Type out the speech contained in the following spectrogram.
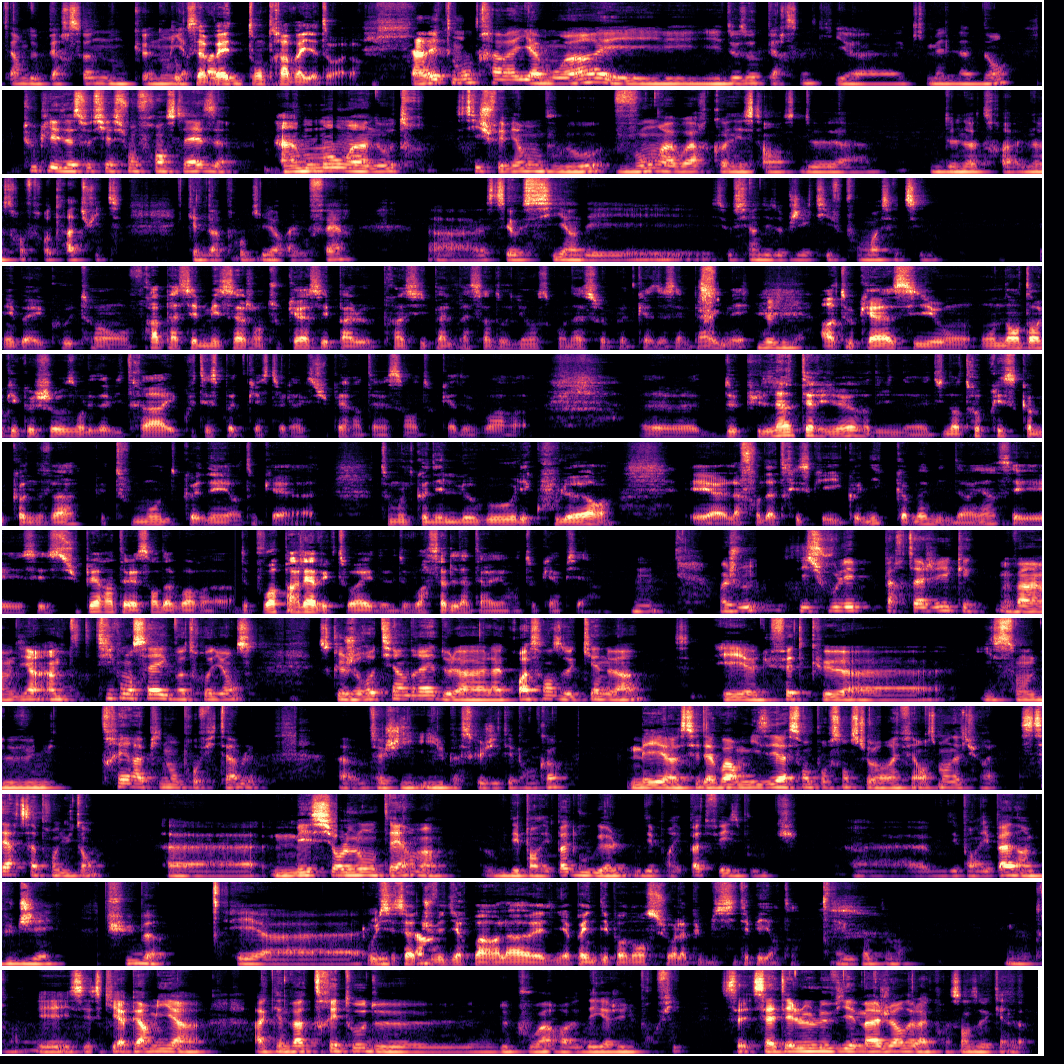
termes de personnes. Donc, non, donc ça va être ton travail à toi alors. Ça va être mon travail à moi et les, deux autres personnes qui, qui m'aident là-dedans. Toutes les associations françaises, à un moment ou à un autre, si je fais bien mon boulot, vont avoir connaissance de, euh, de notre, notre offre gratuite Canva Pro qui leur est offert. Euh, c'est aussi, un des, aussi un des objectifs pour moi cette saison. Eh ben écoute, on fera passer le message en tout cas. C'est pas le principal bassin d'audience qu'on a sur le podcast de Senpai, mais en tout cas, si on, on, entend quelque chose, on les invitera à écouter ce podcast-là. Super intéressant en tout cas de voir euh, depuis l'intérieur d'une entreprise comme Canva, que tout le monde connaît, en tout cas, tout le monde connaît le logo, les couleurs, et euh, la fondatrice qui est iconique quand même, mine de rien. C'est super intéressant d'avoir, euh, de pouvoir parler avec toi et de, voir ça de l'intérieur, en tout cas, Pierre. Mmh. Moi, si je voulais partager enfin, dire un petit conseil avec votre audience, ce que je retiendrai de la, croissance de Canva et du fait qu'ils sont devenus très rapidement profitables, euh, je dis il parce que j'y étais pas encore. Mais euh, c'est d'avoir misé à 100% sur le référencement naturel. Certes, ça prend du temps, euh, mais sur le long terme, vous ne dépendez pas de Google, vous ne dépendez pas de Facebook, vous ne dépendez pas d'un budget pub. Et, oui, c'est ça, tu veux dire par là, il n'y a pas une dépendance sur la publicité payante. Exactement. Et c'est ce qui a permis à, à Canva très tôt de, de, pouvoir dégager du profit. Ça a été le levier majeur de la croissance de Canva.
